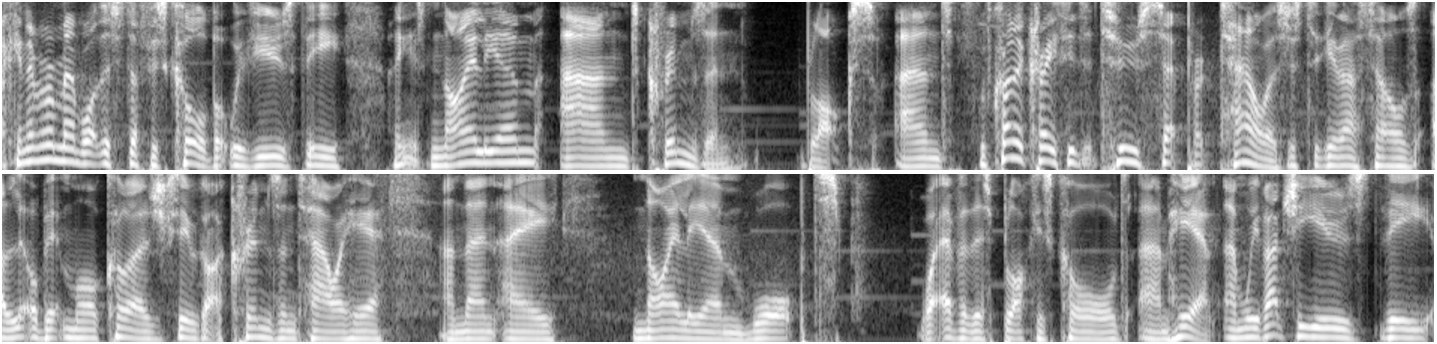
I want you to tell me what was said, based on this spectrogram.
I can never remember what this stuff is called, but we've used the, I think it's Nylium and Crimson, blocks and we've kind of created two separate towers just to give ourselves a little bit more color. As you can see we've got a crimson tower here and then a nylium warped whatever this block is called um, here. And we've actually used the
